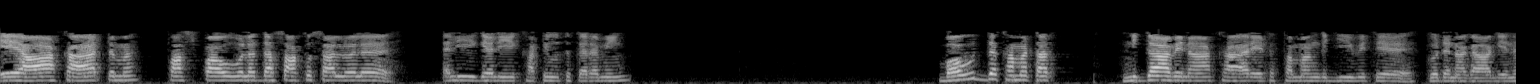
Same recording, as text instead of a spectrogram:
ඒ ආකාරටම පස්පව් වල දස අකුසල් වල ඇලී ගලී කටයුතු කරමින් බෞද්ධ කමටත් නිගා වෙන ආකාරයට තමන්ගේ ජීවිතය ගොඩනගාගෙන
